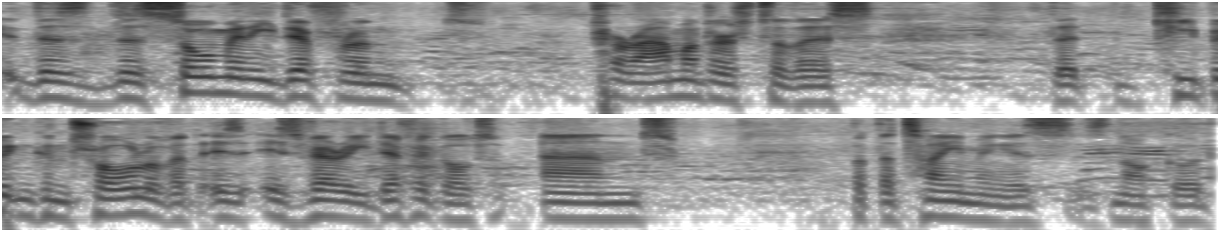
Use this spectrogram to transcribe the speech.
there's there's so many different parameters to this that keeping control of it is, is very difficult and but the timing is, is not good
